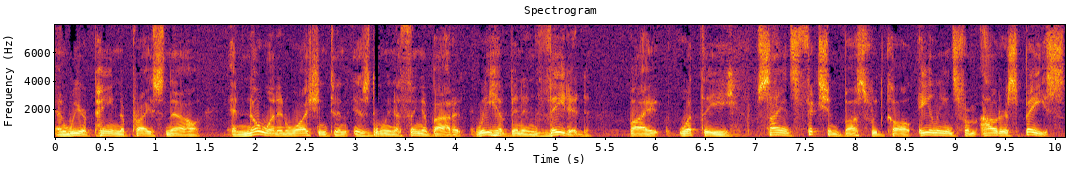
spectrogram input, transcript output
and we are paying the price now, and no one in Washington is doing a thing about it. We have been invaded by what the science fiction buffs would call aliens from outer space.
